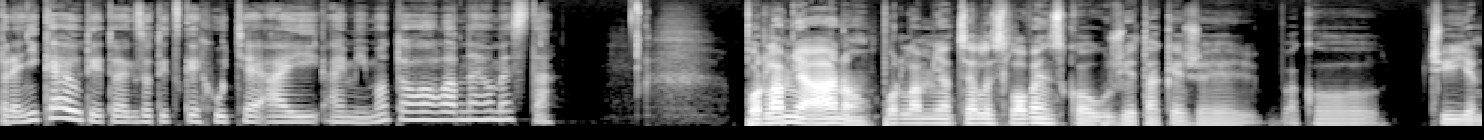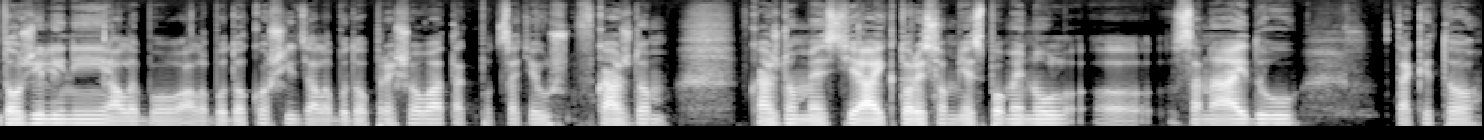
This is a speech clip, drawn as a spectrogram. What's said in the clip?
prenikajú tieto exotické chute aj, aj mimo toho hlavného mesta? Podľa mňa áno. Podľa mňa celé Slovensko už je také, že ako či idem do Žiliny, alebo, alebo do Košic, alebo do Prešova, tak v podstate už v každom, v každom meste, aj ktoré som nespomenul, uh, sa nájdú takéto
